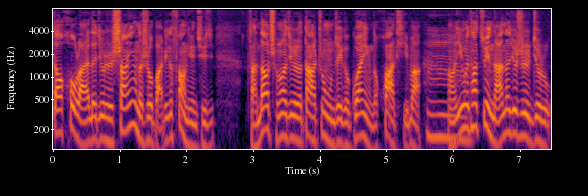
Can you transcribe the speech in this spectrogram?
到后来的，就是上映的时候把这个放进去，反倒成了就是大众这个观影的话题吧。嗯。啊，因为它最难的就是就是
